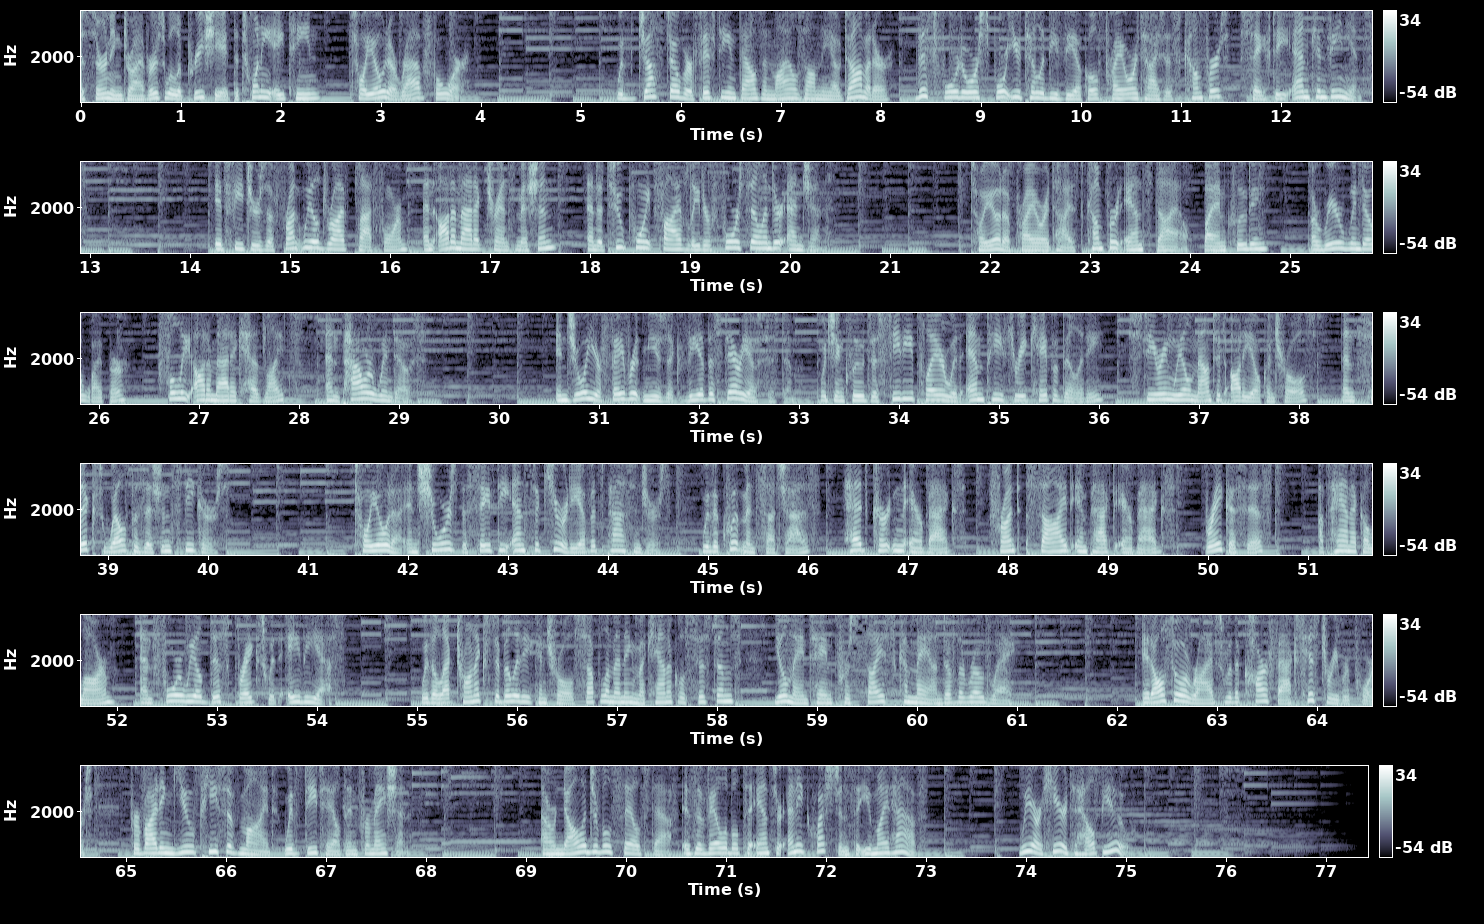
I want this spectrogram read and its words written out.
Discerning drivers will appreciate the 2018 Toyota RAV4. With just over 15,000 miles on the odometer, this four-door sport utility vehicle prioritizes comfort, safety, and convenience. It features a front-wheel drive platform, an automatic transmission, and a 2.5-liter four-cylinder engine. Toyota prioritized comfort and style by including a rear window wiper, fully automatic headlights, and power windows. Enjoy your favorite music via the stereo system, which includes a CD player with MP3 capability, steering wheel mounted audio controls, and six well-positioned speakers. Toyota ensures the safety and security of its passengers with equipment such as head curtain airbags, front side impact airbags, brake assist, a panic alarm, and four-wheel disc brakes with ABS. With electronic stability control supplementing mechanical systems, you'll maintain precise command of the roadway. It also arrives with a Carfax history report, providing you peace of mind with detailed information. Our knowledgeable sales staff is available to answer any questions that you might have. We are here to help you.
